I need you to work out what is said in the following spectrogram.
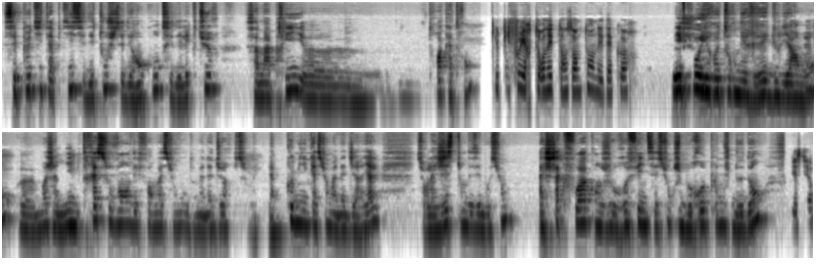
C'est petit à petit, c'est des touches, c'est des rencontres, c'est des lectures ça m'a pris 3-4 ans. Et puis il faut y retourner de temps en temps, on est d'accord? Il faut y retourner régulièrement. Mmh. moi, j'anime très souvent des formations de managers sur la communication managériale, sur la gestion des émotions. À chaque fois, quand je refais une session, je me replonge dedans. Bien sûr.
